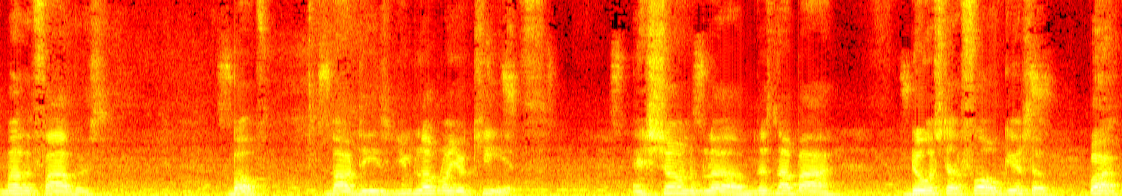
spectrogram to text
mother, fathers, both about these. You loving on your kids and showing them love. This not by doing stuff for give stuff, but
